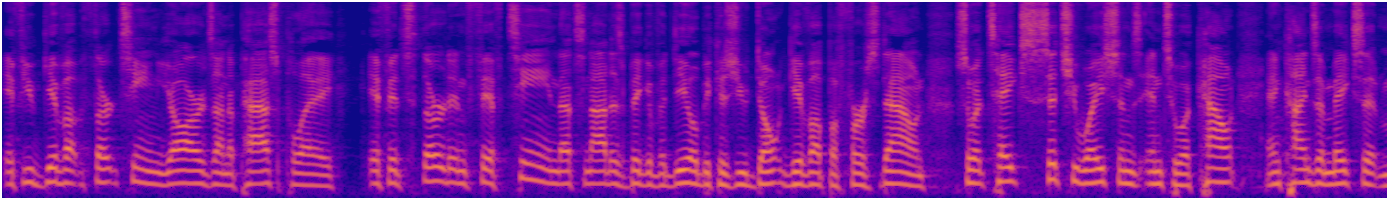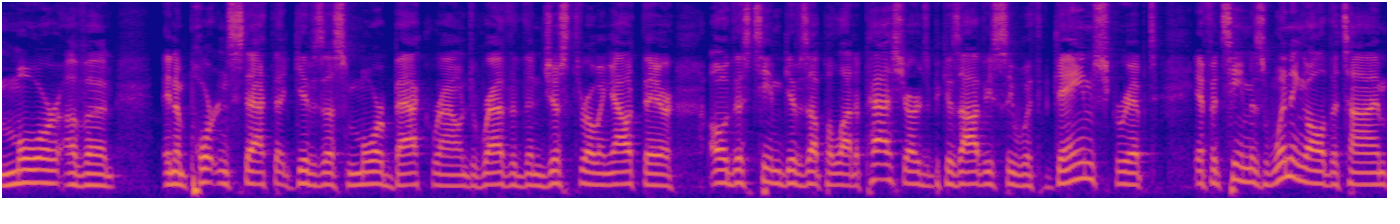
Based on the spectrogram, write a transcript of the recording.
if you give up 13 yards on a pass play if it's third and 15, that's not as big of a deal because you don't give up a first down. So it takes situations into account and kind of makes it more of a an important stat that gives us more background rather than just throwing out there, oh, this team gives up a lot of pass yards. Because obviously, with game script, if a team is winning all the time,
